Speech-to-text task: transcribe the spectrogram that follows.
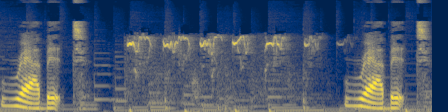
Rabbit. Rabbit.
